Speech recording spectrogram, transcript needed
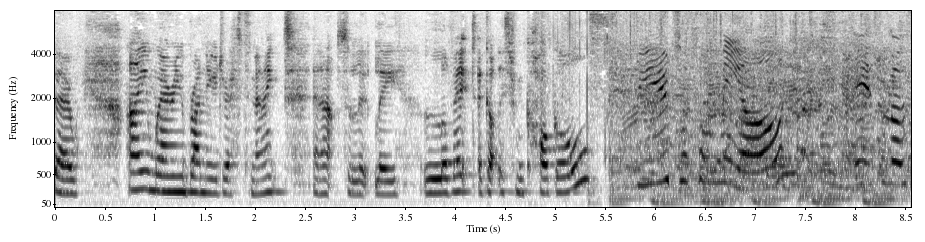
So, I am wearing a brand new dress tonight and absolutely love it. I got this from Coggles. Beautiful meal. It's the most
